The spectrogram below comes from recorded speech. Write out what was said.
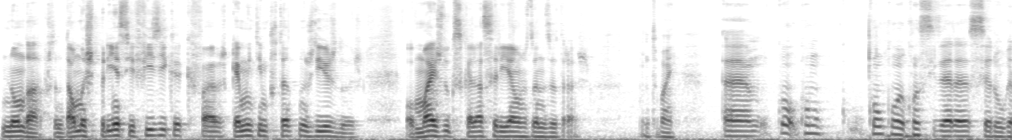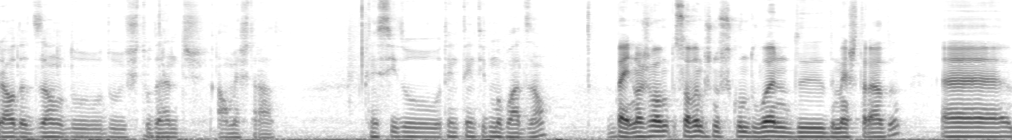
não dá. Portanto, há uma experiência física que, faz, que é muito importante nos dias de hoje, ou mais do que se calhar seria há uns anos atrás. Muito bem. Um, como, como, como, considera ser o grau de adesão do, dos estudantes ao mestrado? Tem, sido, tem, tem tido uma boa adesão? Bem, nós vamos, só vamos no segundo ano de, de mestrado, uh,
